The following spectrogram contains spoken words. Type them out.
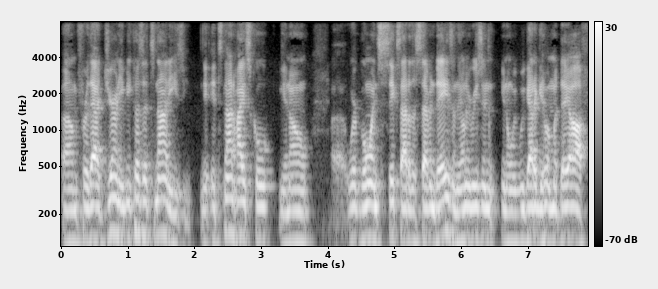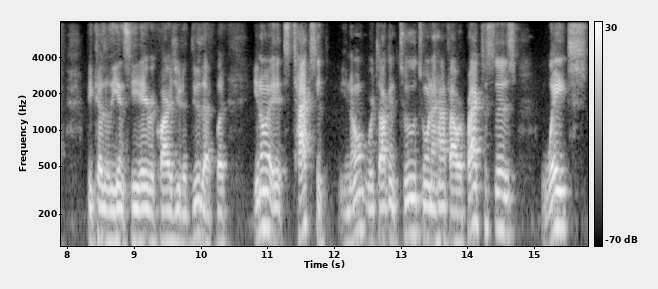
um, for that journey because it's not easy. It's not high school. You know, uh, we're going six out of the seven days, and the only reason you know we, we got to give them a day off because of the NCAA requires you to do that. But you know, it's taxing. You know, we're talking two two and a half hour practices, weights,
